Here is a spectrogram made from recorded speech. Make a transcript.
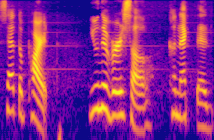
set apart, universal, connected.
